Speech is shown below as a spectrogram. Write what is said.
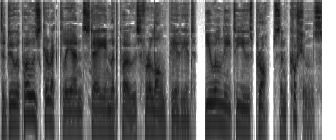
To do a pose correctly and stay in that pose for a long period, you will need to use props and cushions.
